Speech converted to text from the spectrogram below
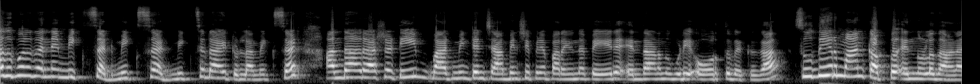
അതുപോലെ തന്നെ മിക്സഡ് മിക്സഡ് മിക്സഡ് ആയിട്ടുള്ള മിക്സഡ് അന്താരാഷ്ട്ര ടീം ബാഡ്മിന്റൺ ചാമ്പ്യൻഷിപ്പിനെ പറയുന്ന പേര് എന്താണെന്ന് കൂടി ഓർത്തു വെക്കുക. സുധീർ മാൻ കപ്പ് എന്നുള്ളതാണ്.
